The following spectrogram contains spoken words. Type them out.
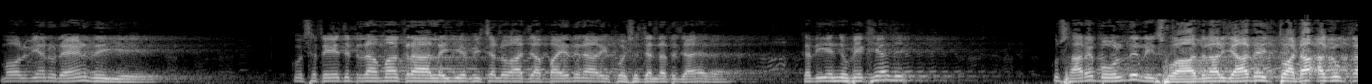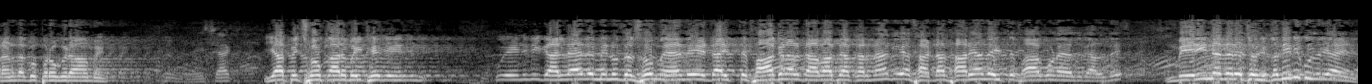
مولویاں نو رہن دئیے، کوئی سٹیج ڈرامہ کرا لئیے بھی چلو اج ابا یہ ہی خوش جنت جائے گا کدی انج ویکھیا جی سارے بول دے نہیں سواد نال یاد ہے تہاڈا کرن دا کوئی پروگرام ہے یا پچھوں کر بیٹھے جی۔ کوئی انج دی گل ہے تے مینوں دسو میں تے ایڈا اتفاق نال دعویٰ پیا کرنا کہ ساڈا سارے دا اتفاق ہونا اس گل دے میری نظر چ کدی نہیں گزریا انج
